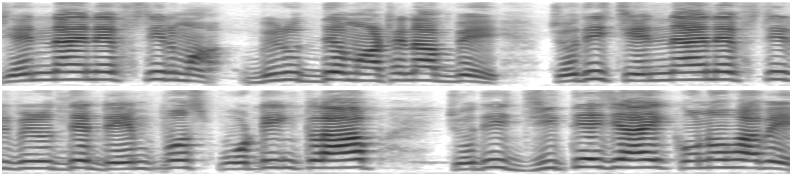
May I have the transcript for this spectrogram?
চেন্নাইন এফসির বিরুদ্ধে মাঠে নামবে। যদি চেন্নাইন এফসির বিরুদ্ধে ডেম্পো স্পোর্টিং ক্লাব যদি জিতে যায় কোনোভাবে,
